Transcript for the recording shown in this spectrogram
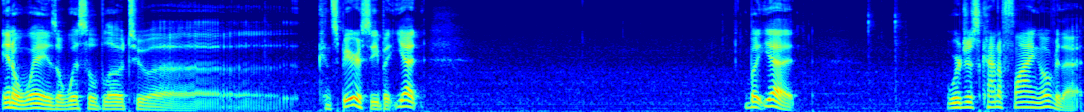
in a way, is a whistleblow to a conspiracy, but yet but yet we're just kind of flying over that.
